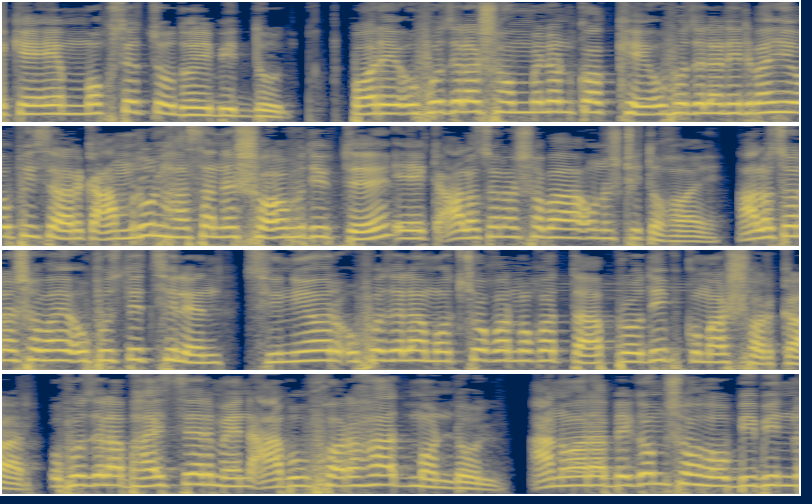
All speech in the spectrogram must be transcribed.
A K M Mokshed Chowdhury বিদ্যুৎ। পরে উপজেলা সম্মেলন কক্ষে উপজেলা নির্বাহী অফিসার কামরুল হাসানের সভাপতিত্বে এক আলোচনা সভা অনুষ্ঠিত হয়। আলোচনা সভায় উপস্থিত ছিলেন সিনিয়র উপজেলা মৎস্য কর্মকর্তা প্রদীপ কুমার সরকার, উপজেলা ভাইস চেয়ারম্যান আবু ফরহাদ মণ্ডল, আনোয়ারা বেগম সহ বিভিন্ন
